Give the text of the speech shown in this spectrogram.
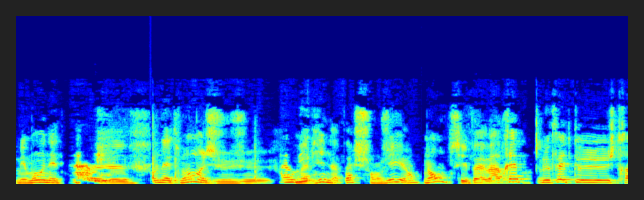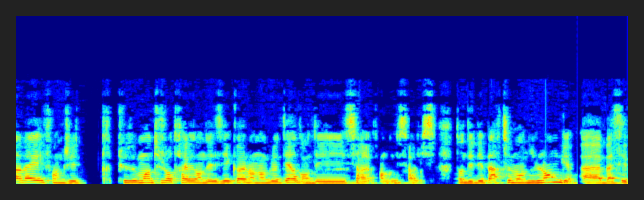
Mais moi, honnêtement, euh, honnêtement, moi, je, je Ah oui ma vie n'a pas changé. Hein. Non, c'est pas. bah, après, le fait que je travaille, enfin que j'ai plus ou moins toujours travaillé dans des écoles en Angleterre, dans des, enfin, dans des services, dans des départements de langue, euh, bah c'est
